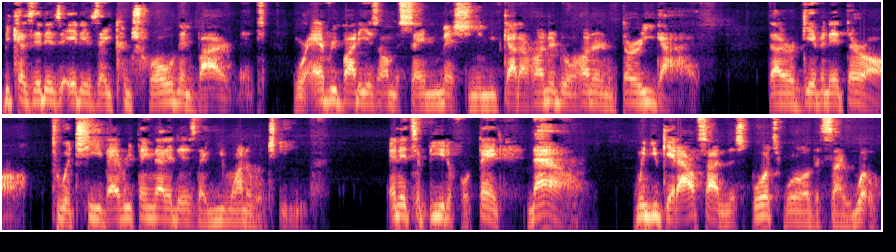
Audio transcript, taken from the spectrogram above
because it is it is a controlled environment where everybody is on the same mission and you've got 100 to 130 guys that are giving it their all to achieve everything that it is that you want to achieve and it's a beautiful thing now when you get outside of the sports world it's like whoa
